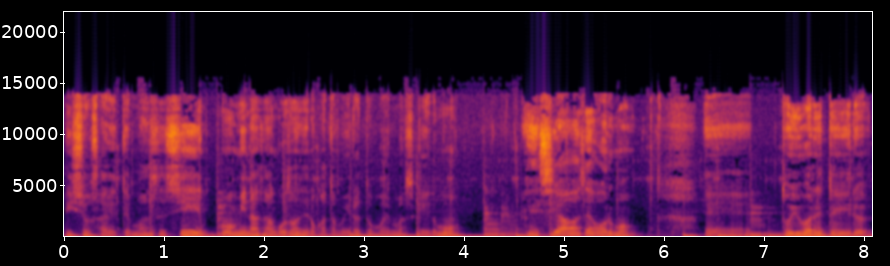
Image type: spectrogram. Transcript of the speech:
立証されてますしもう皆さんご存知の方もいると思いますけれども、えー、幸せホルモン、えー、と言われている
